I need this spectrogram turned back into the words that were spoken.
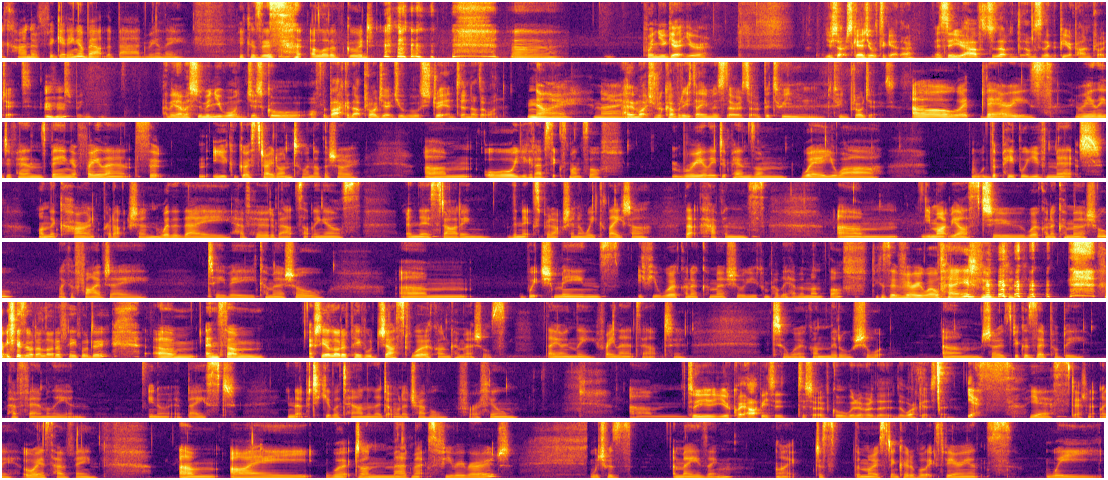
kind of forgetting about the bad really because there's a lot of good uh, When you get your your sort of schedule together, and say you have so that obviously like the Peter Pan project. mhm. I mean, I'm assuming you won't just go off the back of that project. You'll go straight into another one. no no How much recovery time is there sort of between between projects? oh it varies really depends being a freelance it, you could go straight on to another show um, or you could have six months off really depends on where you are the people you've met on the current production, whether they have heard about something else and they're starting the next production a week later. That happens. Um, you might be asked to work on a commercial, like a five day TV commercial, um, which means if you work on a commercial, you can probably have a month off because they're very well paid, which is what a lot of people do. Um, and some, actually, a lot of people just work on commercials. They only freelance out to to work on little short um, shows because they probably have family and you know are based in that particular town and they don't want to travel for a film. Um, So you you're quite happy to, to sort of go wherever the, the work is then. Yes, yes, definitely. Always have been. Um, I worked on Mad Max Fury Road, which was amazing. Like, just the most incredible experience. We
